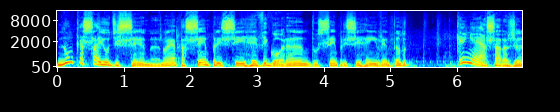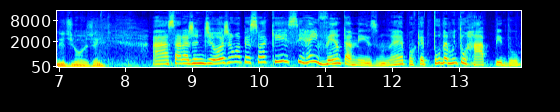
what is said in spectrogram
nunca saiu de cena, não é? Tá sempre se revigorando, sempre se reinventando. Quem é a Sara Jane de hoje, hein? A Sara Jane de hoje é uma pessoa que se reinventa mesmo, né? Porque tudo é muito rápido.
